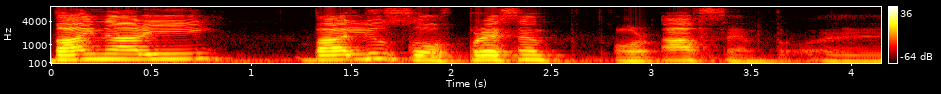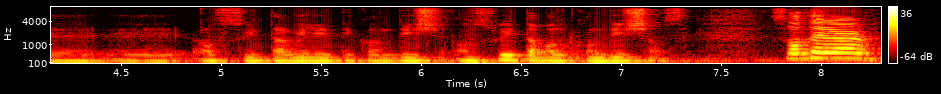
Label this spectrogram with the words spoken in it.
binary values of present or absent uh, uh, of suitability condition, unsuitable conditions. So there are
